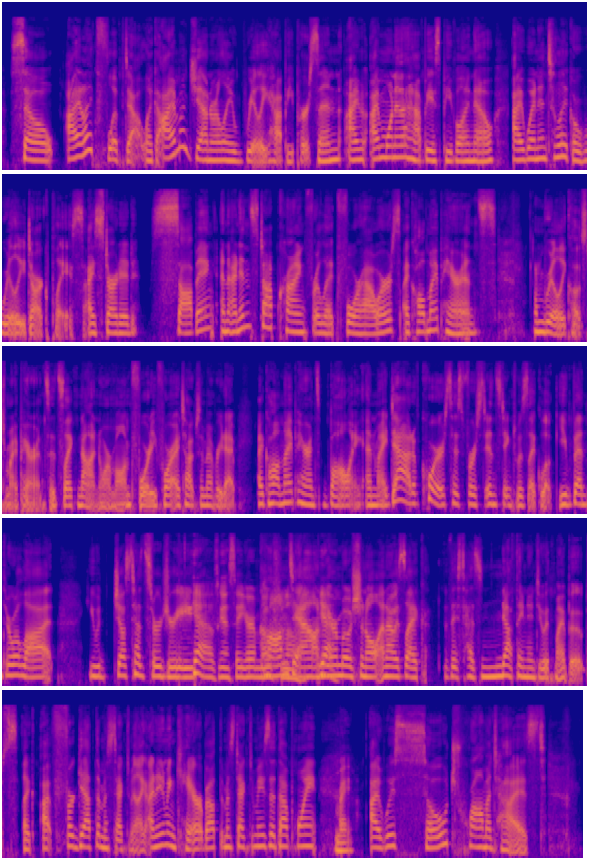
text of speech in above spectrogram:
So I like flipped out. Like I'm a generally really happy person. I'm I'm one of the happiest people I know. I went into like a really dark place. I started sobbing and I didn't stop crying for like 4 hours. I called my parents. I'm really close to my parents. It's like not normal. I'm 44. I talk to them every day. I called my parents bawling and my dad, of course, his first instinct was like, "Look, you've been through a lot. You just had surgery Yeah, I was gonna say you're emotional. calm down. Yeah. You're emotional. And I was like, this has nothing to do with my boobs. Like, I forget the mastectomy. Like, I didn't even care about the mastectomies at that point. right. I was so traumatized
